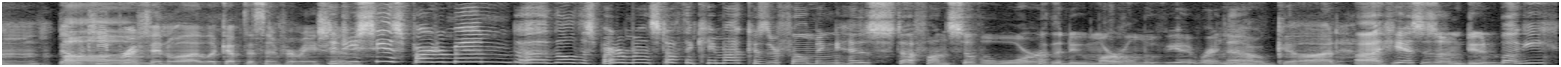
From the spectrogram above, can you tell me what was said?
Um, Bill, keep Um, riffing while I look up this information. Did you see Spider-Man? Uh, all the Spider-Man stuff that came out because they're filming his stuff on Civil War, the new Marvel movie right now. Oh God, Uh, he has his own Dune buggy,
